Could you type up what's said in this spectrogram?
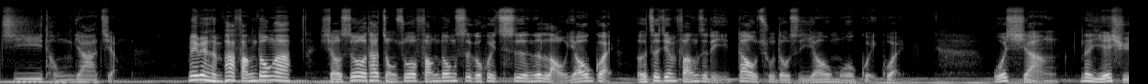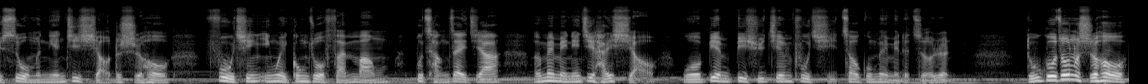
鸡同鸭讲。妹妹很怕房东啊，小时候她总说房东是个会吃人的老妖怪，而这间房子里到处都是妖魔鬼怪。我想，那也许是我们年纪小的时候，父亲因为工作繁忙不常在家，而妹妹年纪还小，我便必须肩负起照顾妹妹的责任。读国中的时候，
